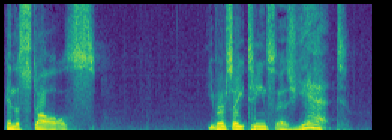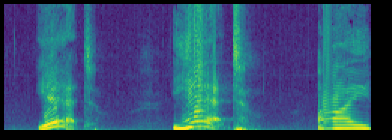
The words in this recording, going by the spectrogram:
in the stalls. Verse 18 says, Yet, yet, yet I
